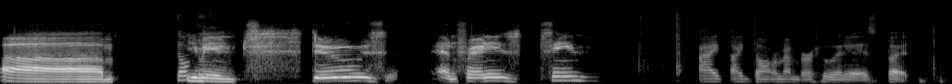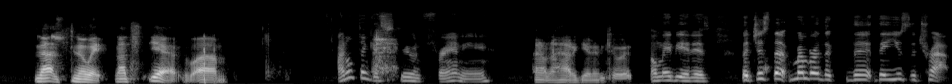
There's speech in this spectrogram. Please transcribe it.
Um, Don't you they- mean Stu's and Franny's scene? I I don't remember who it is, but Not no wait, not yeah. Um, I don't think it's Stu and Franny. I don't know how to get into it. Oh, maybe it is. But just that remember the the they use the trap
